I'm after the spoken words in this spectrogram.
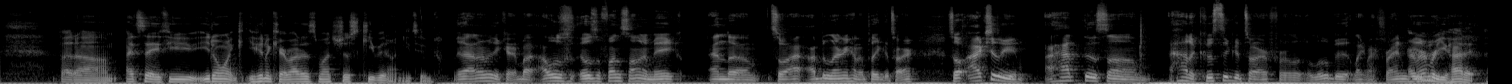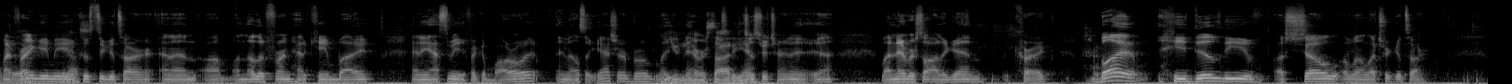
but um, I'd say if you you don't want if you don't care about it as much, just keep it on YouTube. Yeah, I don't really care about. It. I was it was a fun song to make, and um, so I I've been learning how to play guitar. So actually, I had this um, I had acoustic guitar for a, a little bit. Like my friend, I remember me- you had it. My friend gave me house. acoustic guitar, and then um, another friend had came by, and he asked me if I could borrow it, and I was like, yeah, sure, bro. Like You never saw it again? Just return it, yeah. But I never saw it again. Correct. But he did leave a shell of an electric guitar,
